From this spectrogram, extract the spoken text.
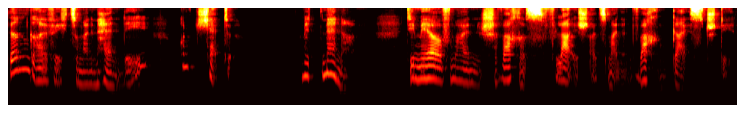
Dann greife ich zu meinem Handy und chatte mit Männern, die mehr auf mein schwaches Fleisch als meinen wachen Geist stehen.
